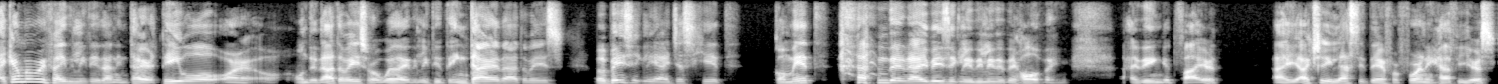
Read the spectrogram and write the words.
I can't remember if I deleted an entire table or, or on the database or whether I deleted the entire database. But basically, I just hit commit and then I basically deleted the whole thing. I didn't get fired. I actually lasted there for four and a half years.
